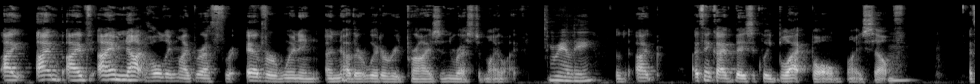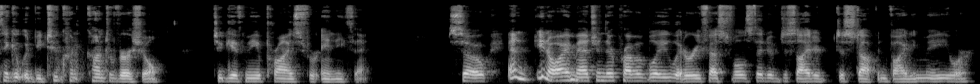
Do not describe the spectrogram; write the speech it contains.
I, I'm I've, I'm not holding my breath for ever winning another literary prize in the rest of my life. Really? I I think I've basically blackballed myself. Mm. I think it would be too con- controversial to give me a prize for anything. So, and you know, I imagine there are probably literary festivals that have decided to stop inviting me or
